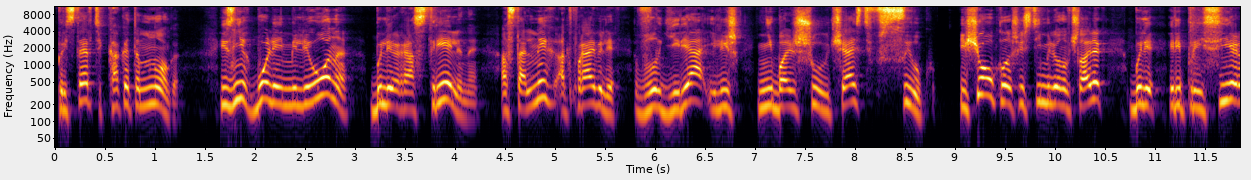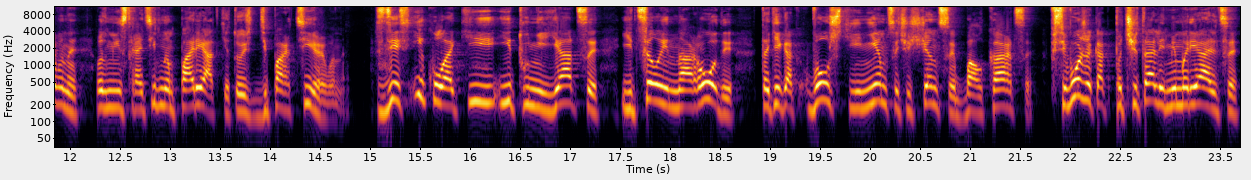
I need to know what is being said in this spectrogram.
Представьте, как это много. Из них более миллиона были расстреляны, остальных отправили в лагеря и лишь небольшую часть в ссылку. Еще около 6 миллионов человек были репрессированы в административном порядке, то есть депортированы. Здесь и кулаки, и тунеядцы, и целые народы, такие как волжские немцы, чеченцы, балкарцы. Всего же, как почитали мемориальцы,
